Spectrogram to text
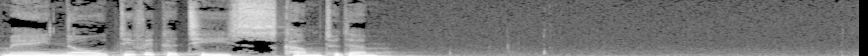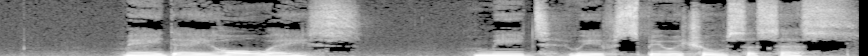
May no difficulties come to them. May they always meet with spiritual success.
